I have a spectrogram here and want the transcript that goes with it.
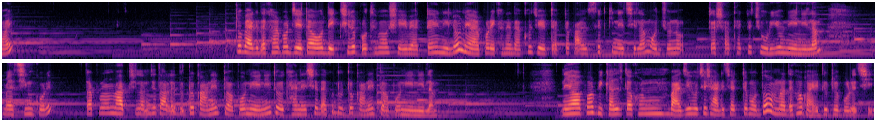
হয়। তো ব্যাগ দেখার পর যেটা ও দেখছিল, প্রথমে ও সেই ব্যাগটাই নিল। নেওয়ার পর এখানে দেখো, যেহেতু একটা পালসেট কিনেছিলাম, ওর জন্য তার সাথে একটা চুড়িও নিয়ে নিলাম ম্যাচিং করে। তারপর আমি ভাবছিলাম যে তাহলে দুটো কানের টপও নিয়ে নিই। তো এখানে এসে দেখো, দুটো কানের টপও নিয়ে নিলাম। নেওয়ার পর বিকাল তখন বাজে হচ্ছে সাড়ে চারটে মতো, আমরা দেখো গাড়িতে উঠে পড়েছি।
